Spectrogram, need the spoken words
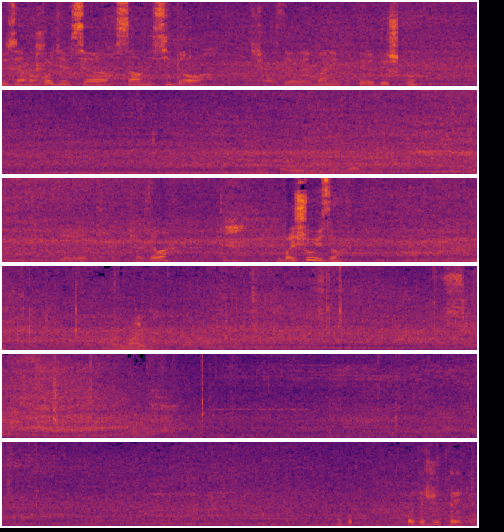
друзья, находимся в Сан-Исидрово. Сейчас сделаем маленькую передышку. И поедем назад. Привет. Сейчас взяла? Большую взял? Нормально. Ну-ка, подержи-ка эту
